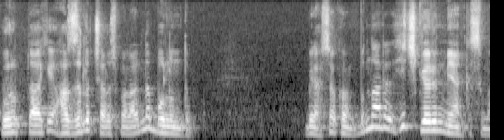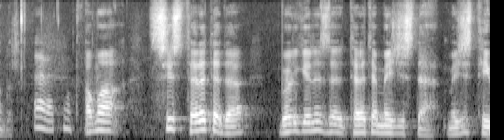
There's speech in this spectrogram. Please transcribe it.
gruptaki hazırlık çalışmalarında bulundum. Bilhassa konu. Bunlar hiç görünmeyen kısmıdır. Evet mutlaka. Ama siz TRT'de, bölgenizde TRT Meclis'te, Meclis TV'de,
